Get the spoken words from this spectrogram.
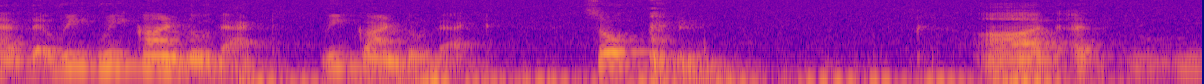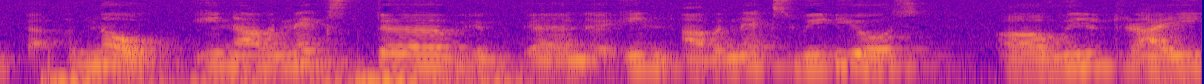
uh we, we can't do that. We can't do that. So uh, uh, no, in our next in our next videos, uh, we'll try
